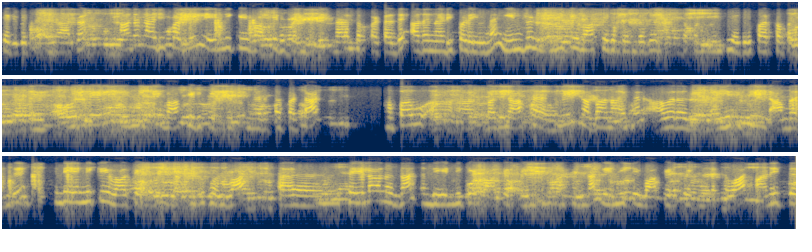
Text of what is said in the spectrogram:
தெரிவித்திருக்கிறார்கள் அதன் அடிப்படையில் எண்ணிக்கை வாக்கெடுப்பு நடத்தப்பட்டது. அதன் அடிப்படையில் தான் இன்றும் எண்ணிக்கை வாக்கெடுப்பு என்பது நடத்தப்படும் என்று எதிர்பார்க்கப்படுகிறது. ஒருவேளை எண்ணிக்கை வாக்கெடுப்பு நடத்தப்பட்டால் அப்பாவு பதிலாக துணை சபாநாயகர் அவரது இருக்கையில் அமர்ந்து இந்த எண்ணிக்கை வாக்கெடுப்பை கலந்து கொள்வார். செயலாளர் தான் இந்த எண்ணிக்கை வாக்கெடுப்பை தான் எண்ணிக்கை வாக்கெடுப்பை நடத்துவார். அனைத்து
